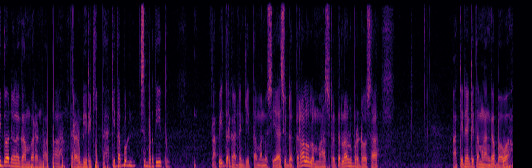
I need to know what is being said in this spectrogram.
Itu adalah gambaran bapak terhadap diri kita. Kita pun seperti itu. Tapi terkadang kita manusia sudah terlalu lemah, sudah terlalu berdosa. Akhirnya kita menganggap bahwa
